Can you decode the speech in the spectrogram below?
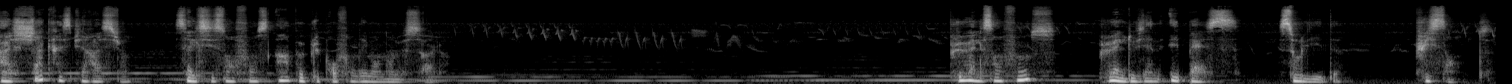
À chaque respiration, celle-ci s'enfonce un peu plus profondément dans le sol. Plus elles s'enfoncent, plus elles deviennent épaisses, solides, puissantes.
